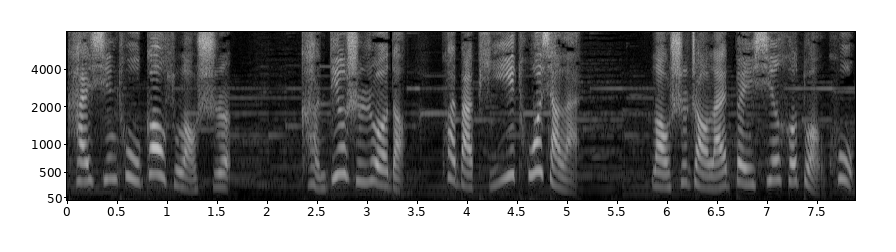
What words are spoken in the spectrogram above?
开心兔告诉老师，肯定是热的，快把皮衣脱下来。老师找来背心和短裤，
